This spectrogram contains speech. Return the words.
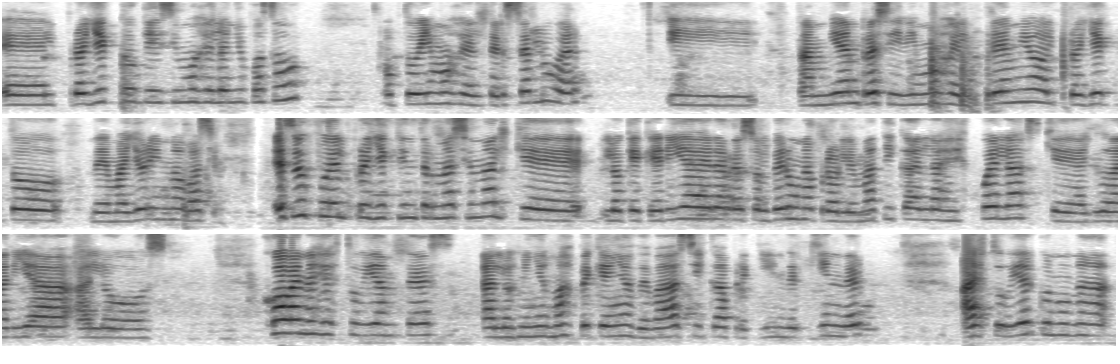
El proyecto que hicimos el año pasado obtuvimos el tercer lugar y también recibimos el premio al proyecto de mayor innovación. Ese fue el proyecto internacional que lo que quería era resolver una problemática en las escuelas que ayudaría a los jóvenes estudiantes, a los niños más pequeños de básica, pre-kinder, kinder, a estudiar con una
